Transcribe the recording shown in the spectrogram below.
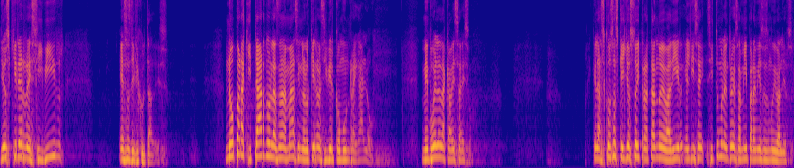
Dios quiere recibir esas dificultades. No para quitárnoslas nada más, sino lo quiere recibir como un regalo. Me vuela la cabeza eso. Que las cosas que yo estoy tratando de evadir, Él dice, si tú me lo entregas a mí, para mí eso es muy valioso.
